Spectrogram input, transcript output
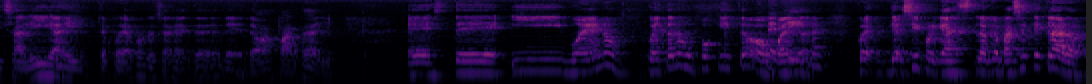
y salías y te podías conocer gente de, de, de todas partes allí. Este, y bueno, cuéntanos un poquito, o cuéntame, cu- yo- sí, porque lo que pasa es que, claro,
